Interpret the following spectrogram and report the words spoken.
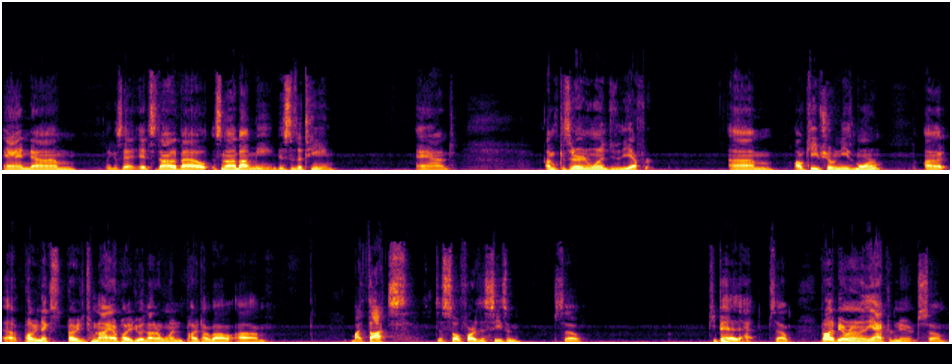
And um, like I said, it's not about it's not about me. This is a team, and I'm considering wanting to do the effort. Um, I'll keep showing these more. Uh, uh, probably next, probably tonight. I'll probably do another one. Probably talk about um, my thoughts just so far this season. So keep ahead of that. So probably be around in the afternoon. So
